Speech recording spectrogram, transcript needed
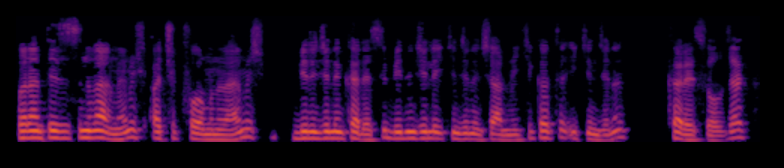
Parantezisini vermemiş. Açık formunu vermiş. Birincinin karesi birinci ile ikincinin çarpımı iki katı. ikincinin karesi olacak.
